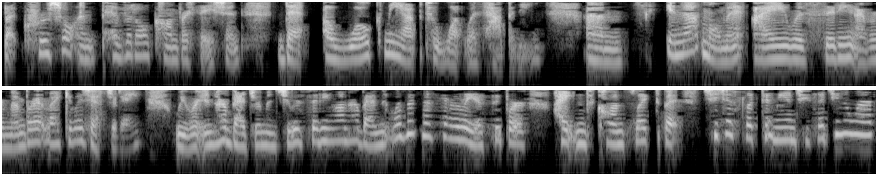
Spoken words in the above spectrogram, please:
but crucial and pivotal conversation that awoke me up to what was happening. Um, in that moment, I was sitting, I remember it like it was yesterday. We were in her bedroom and she was sitting on her bed and it wasn't necessarily a super heightened conflict, but she just looked at me and she said, you know what?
